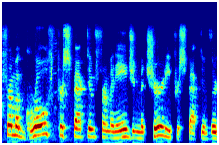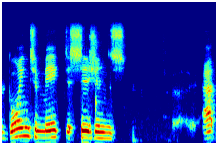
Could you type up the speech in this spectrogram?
from a growth perspective, from an age and maturity perspective, they're going to make decisions uh, at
